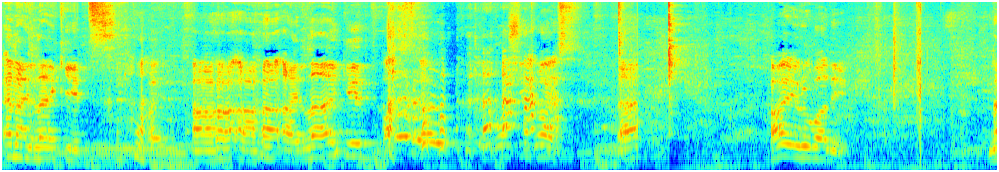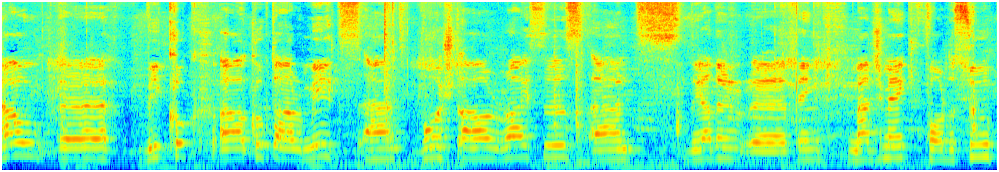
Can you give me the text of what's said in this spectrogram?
and I like it. uh-huh, uh-huh, I like it. Washing rice. Hi everybody. Now uh, we cook uh, cooked our meats and washed our rices and the other uh, thing mercimek for the soup.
